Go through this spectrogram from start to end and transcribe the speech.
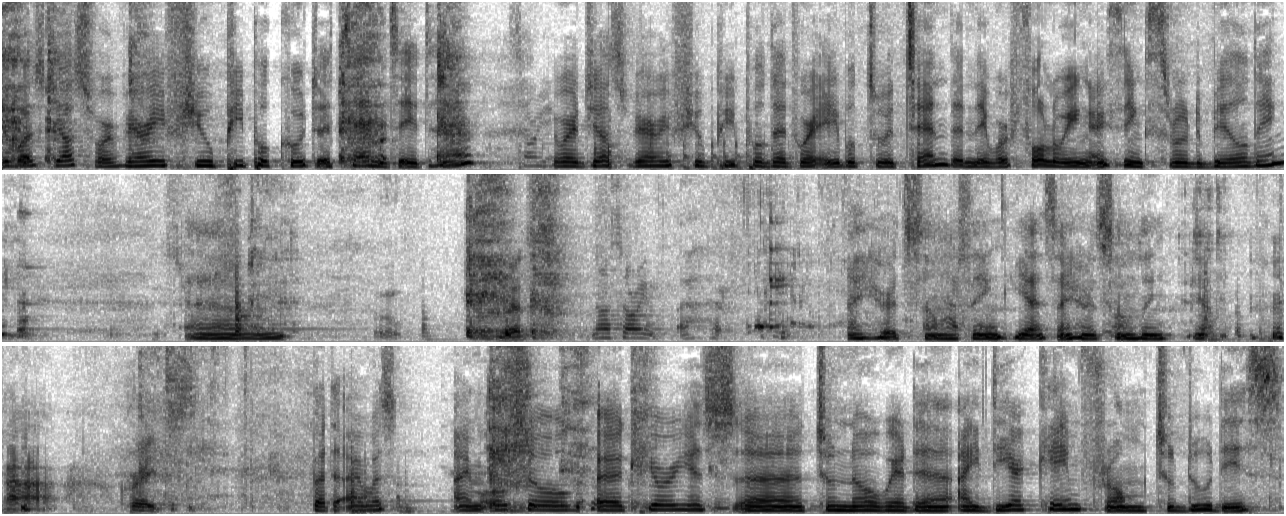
It was just for very few people could attend it. Huh? There were just very few people that were able to attend, and they were following, I think, through the building. Um, yes. No, sorry. I heard something. Yes, I heard something. Yeah. ah, great. But I was I'm also uh, curious uh, to know where the idea came from to do this,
